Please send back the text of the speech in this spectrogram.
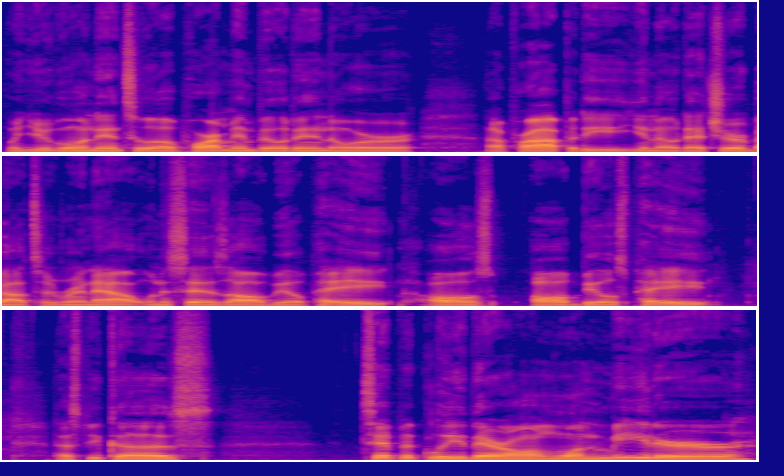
when you're going into an apartment building or a property you know that you're about to rent out when it says all bill paid all all bills paid that's because typically they're on one meter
